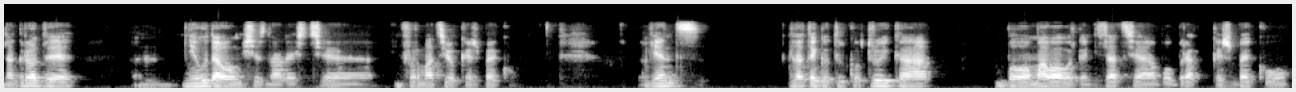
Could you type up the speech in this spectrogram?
nagrody. Nie udało mi się znaleźć e, informacji o cashbacku. Więc dlatego tylko trójka, bo mała organizacja, bo brak cashbacku.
